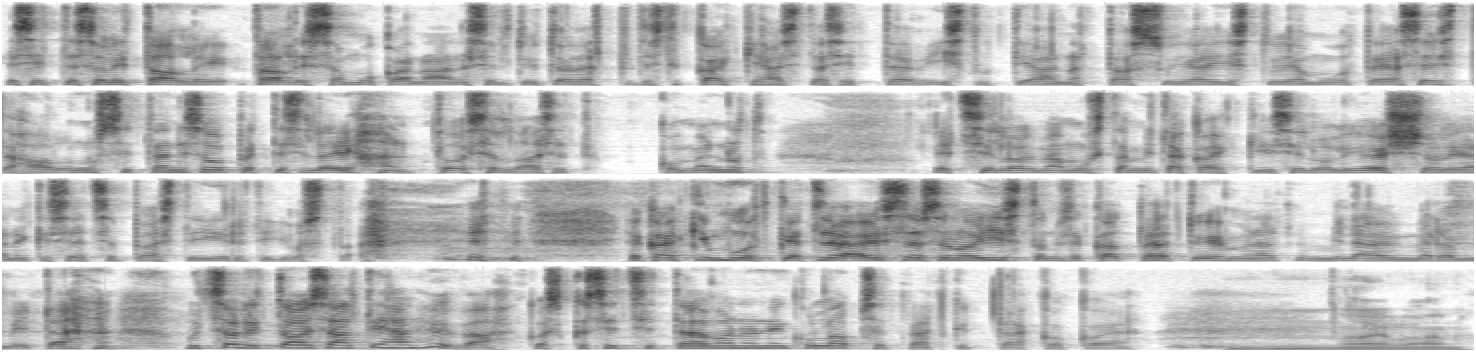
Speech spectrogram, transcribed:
Ja sitten se oli talli, tallissa mukana aina sillä tytöllä, että tietysti kaikkihan sitä sitten istutti aina tassuja ja istuja ja muuta. Ja se ei sitten halunnut sitä, niin se opetti sille ihan toisenlaiset komennot. Että silloin, mä muistan mitä kaikki, silloin oli Össä oli ainakin se, että se päästi irti jostain. Mm-hmm. ja kaikki muutkin, että jos se sanoi istu, niin se katsoi ihan tyhmänä, että minä ymmärrän mitä. Mutta se oli toisaalta ihan hyvä, koska sitten sitä voinut niin kuin lapset vätkyttää koko ajan. Mm, aivan.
